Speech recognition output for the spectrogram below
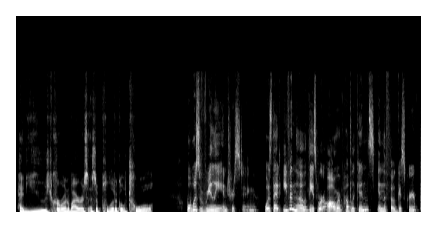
had used coronavirus as a political tool. What was really interesting was that even though these were all Republicans in the focus group,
